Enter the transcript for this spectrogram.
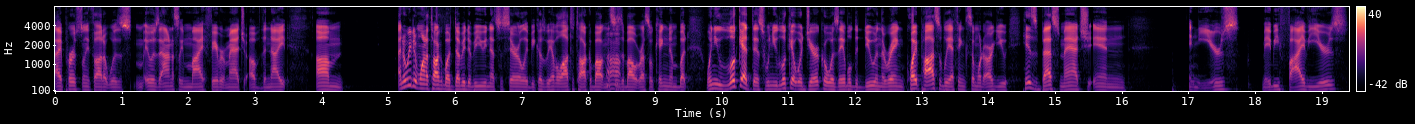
I personally thought it was it was honestly my favorite match of the night. Um, I know we didn't want to talk about WWE necessarily because we have a lot to talk about, and this is about Wrestle Kingdom. But when you look at this, when you look at what Jericho was able to do in the ring, quite possibly, I think some would argue his best match in in years, maybe five years,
